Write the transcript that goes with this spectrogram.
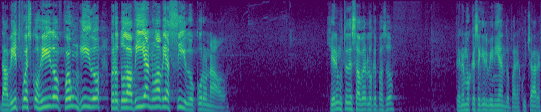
David fue escogido, fue ungido, pero todavía no había sido coronado. ¿Quieren ustedes saber lo que pasó? Tenemos que seguir viniendo para escuchar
